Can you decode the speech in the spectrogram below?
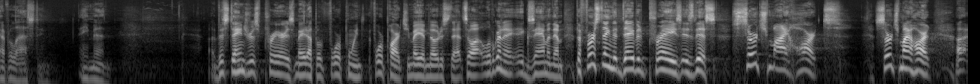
everlasting. Amen. Uh, this dangerous prayer is made up of four, point, four parts. You may have noticed that. So uh, we're going to examine them. The first thing that David prays is this Search my heart. Search my heart. Uh,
